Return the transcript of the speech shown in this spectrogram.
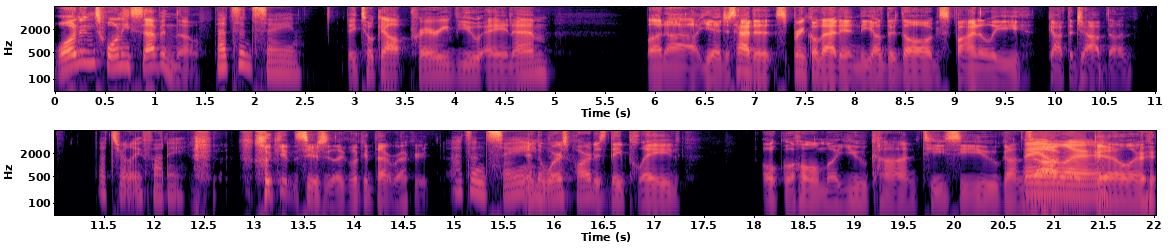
1 in 27 though. That's insane. They took out Prairie View A&M. But uh, yeah, just had to sprinkle that in. The underdogs finally got the job done. That's really funny. look at seriously, like look at that record. That's insane. And the worst part is they played Oklahoma, UConn, TCU, Gonzaga, Baylor. Baylor.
